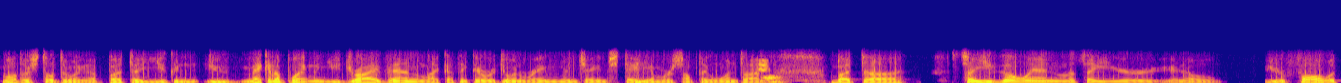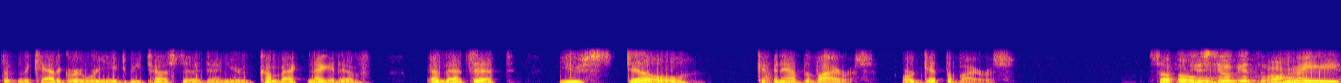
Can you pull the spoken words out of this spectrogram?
well, they're still doing it, but uh, you can you make an appointment, you drive in, like I think they were doing Raymond James Stadium or something one time. yeah, But uh, so you go in, let's say you're, you know, you fall within the category where you need to be tested, and you come back negative, and that's it. You still can have the virus or get the virus. So you still get the virus. you may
